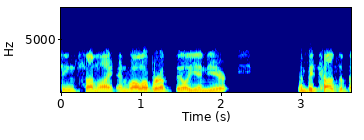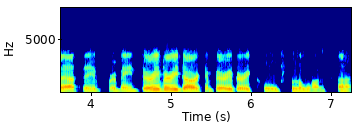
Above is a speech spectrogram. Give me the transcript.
seen sunlight in well over a billion years. And because of that, they've remained very, very dark and very, very cold for a long time.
